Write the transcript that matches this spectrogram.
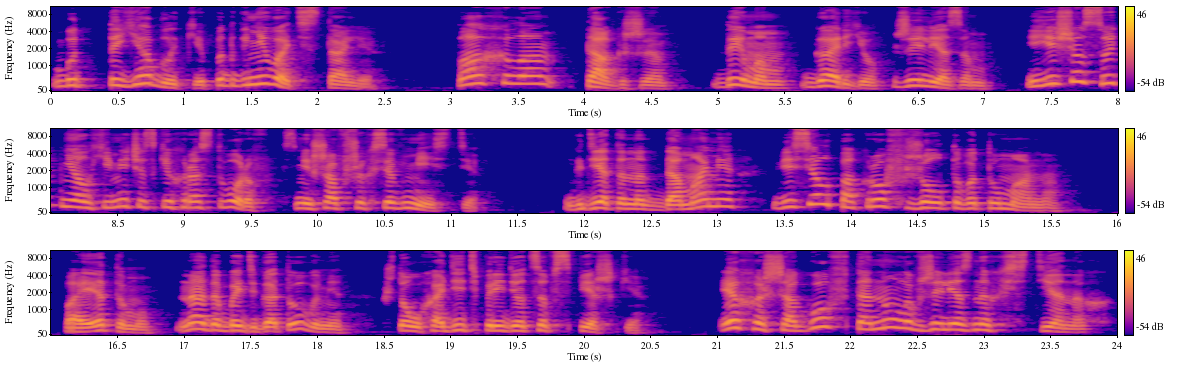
будто яблоки подгнивать стали. Пахло так же дымом, гарью, железом и еще сотни алхимических растворов, смешавшихся вместе. Где-то над домами висел покров желтого тумана. Поэтому надо быть готовыми, что уходить придется в спешке. Эхо шагов тонуло в железных стенах,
